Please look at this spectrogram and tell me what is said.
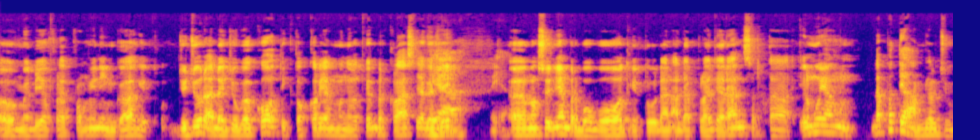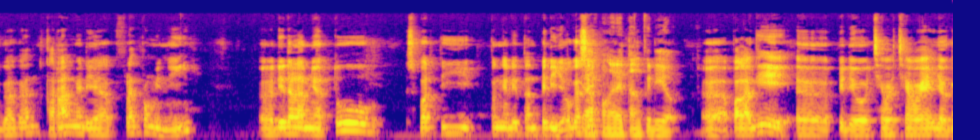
eh, media platform ini enggak gitu. Jujur ada juga kok tiktoker yang menurut gue berkelas ya gak sih? ya ya. Eh, maksudnya berbobot gitu. Dan ada pelajaran serta ilmu yang dapat diambil juga kan. Karena media platform ini eh, di dalamnya tuh seperti pengeditan video gak sih? ya pengeditan video Eh, apalagi eh, video cewek-cewek juga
